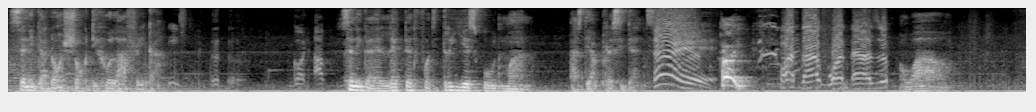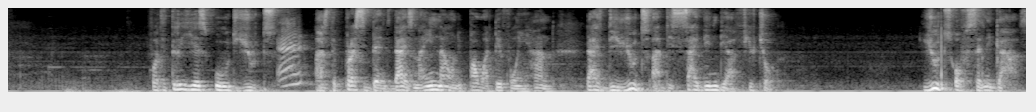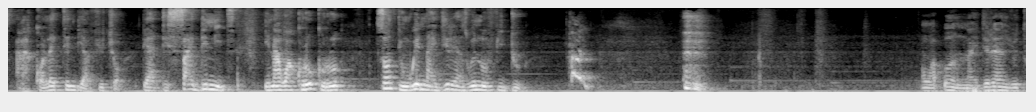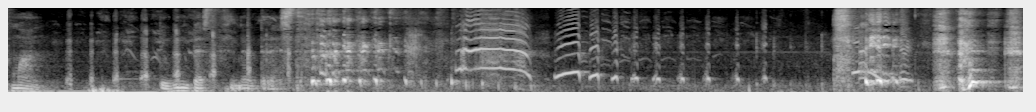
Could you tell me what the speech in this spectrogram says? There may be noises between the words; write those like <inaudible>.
Senegal don't shock the whole Africa. Senegal elected 43 years old man as their president. Hey! Hi! What the fuck, Oh, wow. 43 years old youth as the president. That is now in now on the power day for in hand. That is the youths are deciding their future. Youths of Senegal are collecting their future. They are deciding it in our kurokuro. Something where Nigerians will no fit do. <coughs> our own Nigerian youth man. They win best female dressed.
